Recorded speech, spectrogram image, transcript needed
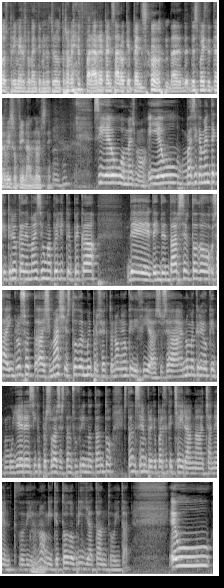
os primeiros 90 minutos outra vez para repensar o que penso da, de, despois de ter visto o final, non sei. Uh -huh. Sí, eu o mesmo. E eu, basicamente, que creo que ademais é unha peli que peca de, de intentar ser todo, o sea, incluso as imaxes, todo é moi perfecto, non é o que dicías, o sea, non me creo que mulleres e que persoas están sufrindo tanto, están sempre que parece que cheiran a Chanel todo o día, mm. non? E que todo brilla tanto e tal. Eu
